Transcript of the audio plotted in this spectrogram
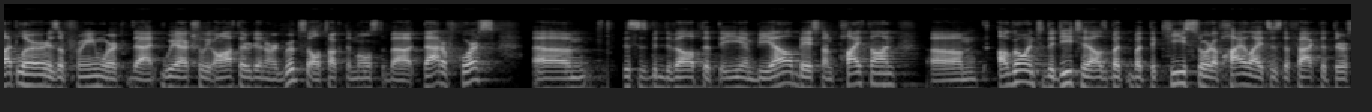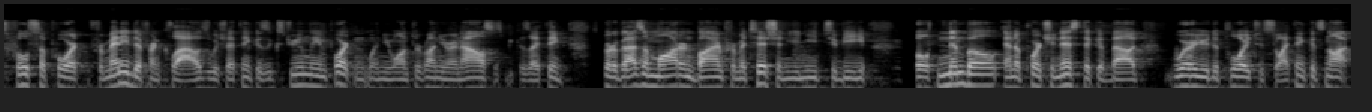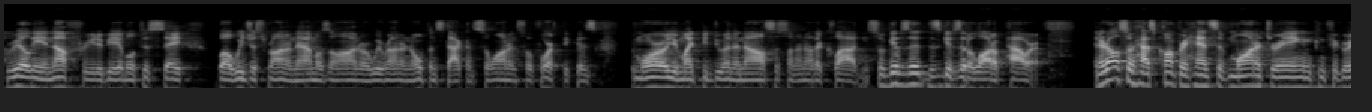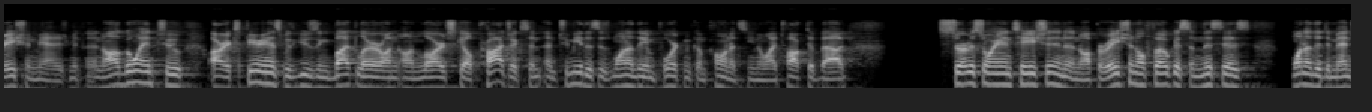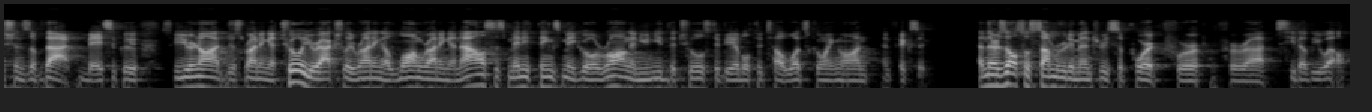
Butler is a framework that we actually authored in our group, so I'll talk the most about that, of course. Um, this has been developed at the EMBL based on Python. Um, I'll go into the details, but, but the key sort of highlights is the fact that there's full support for many different clouds, which I think is extremely important when you want to run your analysis, because I think sort of as a modern bioinformatician, you need to be both nimble and opportunistic about where you deploy to. So I think it's not really enough for you to be able to say, well, we just run on Amazon or we run on OpenStack and so on and so forth, because tomorrow you might be doing analysis on another cloud. And so gives it, this gives it a lot of power. And it also has comprehensive monitoring and configuration management. And I'll go into our experience with using Butler on, on large scale projects. And, and to me, this is one of the important components. You know, I talked about service orientation and operational focus, and this is one of the dimensions of that, basically. So you're not just running a tool, you're actually running a long-running analysis. Many things may go wrong, and you need the tools to be able to tell what's going on and fix it. And there's also some rudimentary support for, for uh, CWL.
